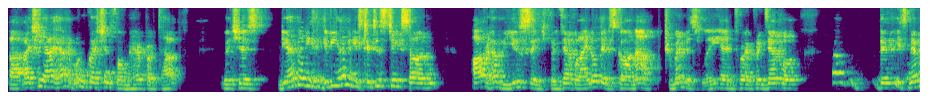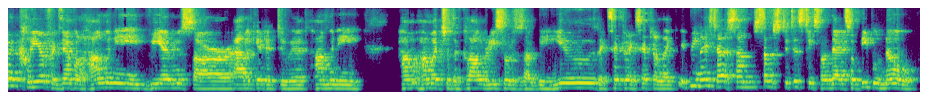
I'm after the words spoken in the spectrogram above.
Uh, actually, I had one question for Mehar Pratap, which is, do you have any, do you have any statistics on RHub usage? For example, I know that it's gone up tremendously. And for, for example, um, it's never clear, for example, how many VMs are allocated to it, how many, how, how much of the cloud resources are being used, et cetera, et cetera. Like, it'd be nice to have some, some statistics on that so people know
